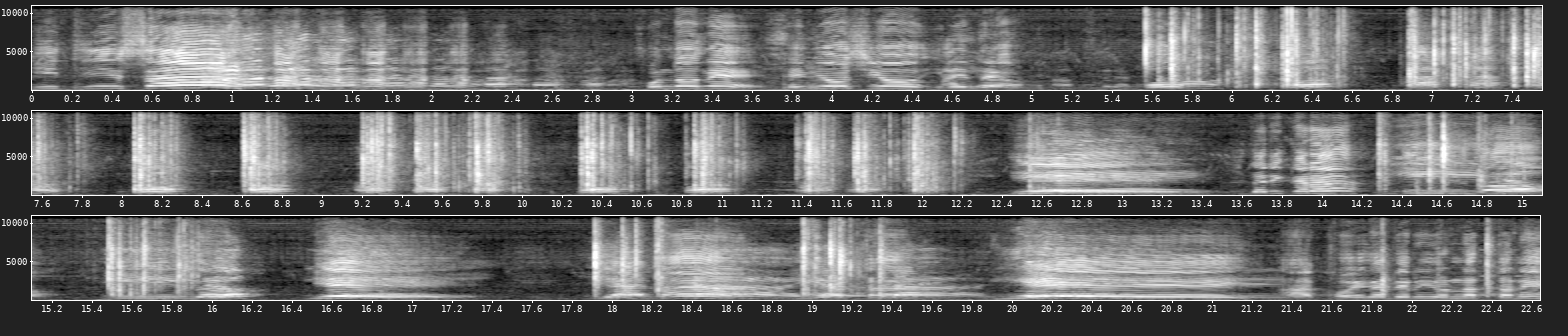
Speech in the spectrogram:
123今度ね背拍子を入れるんだよ。ほほイエーイ左からいいぞいいぞイエーイ。やったやったイエーイ。あ声が出るようになったね。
